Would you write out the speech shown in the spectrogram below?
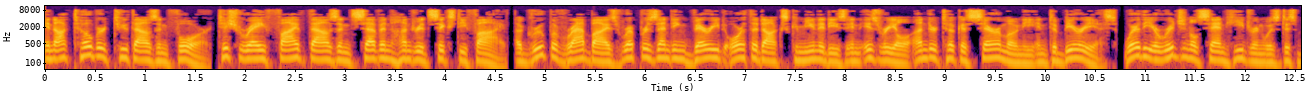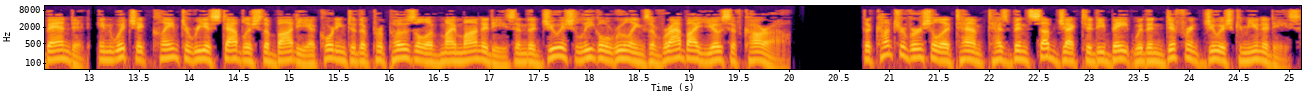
In October 2004 Tishrei 5765, a group of rabbis representing varied Orthodox communities in Israel undertook a ceremony in Tiberias, where the original Sanhedrin was disbanded, in which it claimed to re-establish the body according to the proposal of Maimonides and the Jewish legal rulings of Rabbi Yosef Karo. The controversial attempt has been subject to debate within different Jewish communities.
